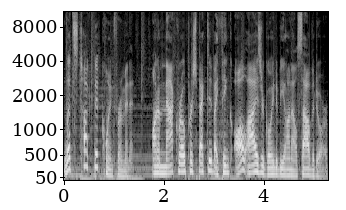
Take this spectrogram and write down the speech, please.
Let's talk Bitcoin for a minute. On a macro perspective, I think all eyes are going to be on El Salvador,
